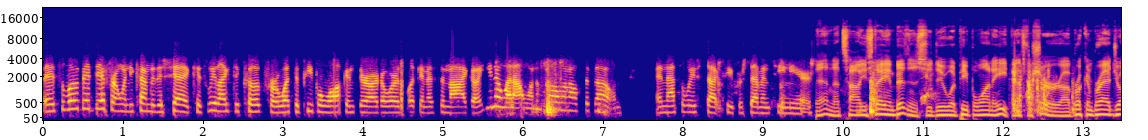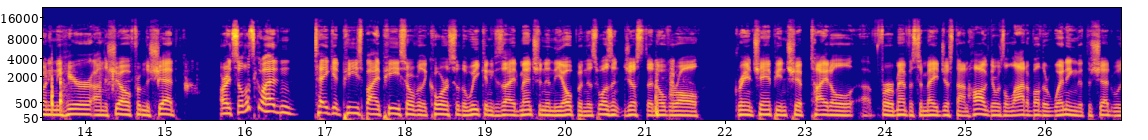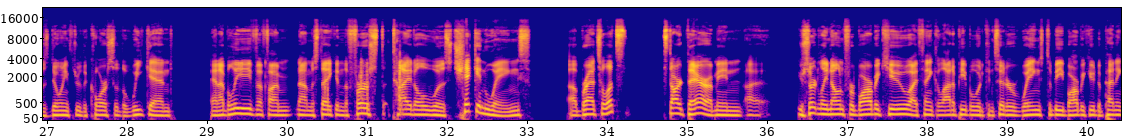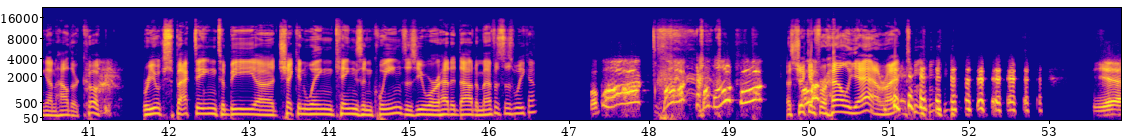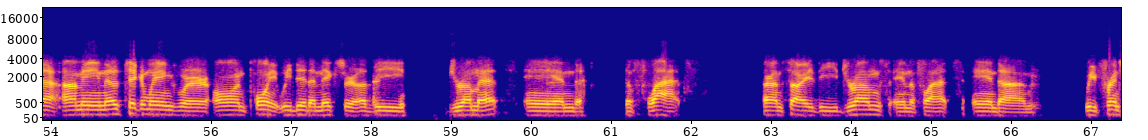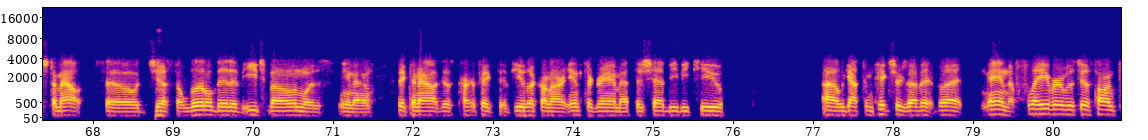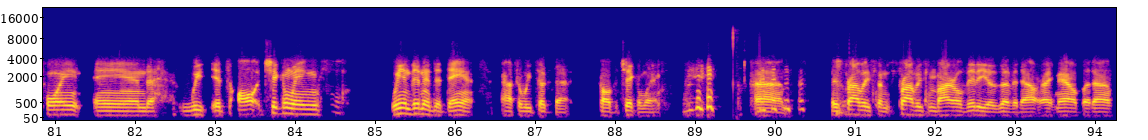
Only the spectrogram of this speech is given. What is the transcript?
it's a little bit different when you come to the shed because we like to cook for what the people walking through our doors looking us in the eye go, you know what, I want to falling off the bone. And that's what we've stuck to for 17 years. And that's how you stay in business. You do what people want to eat. That's for sure. Uh, Brooke and Brad joining me here on the show from the shed. All right, so let's go ahead and take it piece by piece over the course of the weekend because I had mentioned in the open this wasn't just an overall grand championship title uh, for Memphis in May just on hog. There was a lot of other winning that the shed was doing through the course of the weekend. And I believe, if I'm not mistaken, the first title was chicken wings. Uh, Brad, so let's start there. I mean, uh, you're certainly known for barbecue. I think a lot of people would consider wings to be barbecue depending on how they're cooked. Were you expecting to be uh, chicken wing kings and queens as you were headed down to Memphis this weekend? That's chicken for hell, yeah, right? yeah, I mean those chicken wings were on point. We did a mixture of the drumettes and the flats. Or I'm sorry, the drums and the flats, and um, we Frenched them out. So just a little bit of each bone was, you know, sticking out just perfect. If you look on our Instagram at the Shed BBQ, uh, we got some pictures of it, but man, the flavor was just on point, and we it's all chicken wings. We invented a dance after we took that called the chicken wing. um, there's probably some probably some viral videos of it out right now, but uh,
